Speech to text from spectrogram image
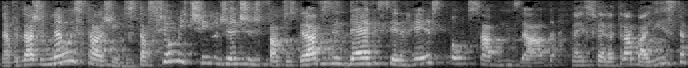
Na verdade, não está agindo, está se omitindo diante de fatos graves e deve ser responsabilizada na esfera trabalhista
